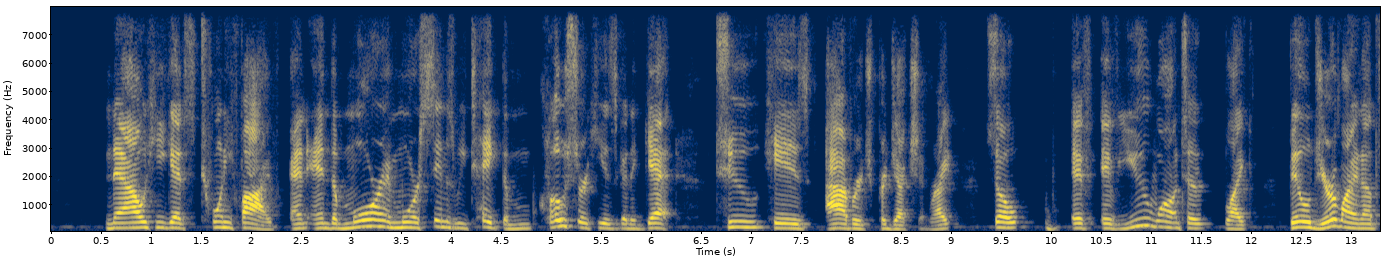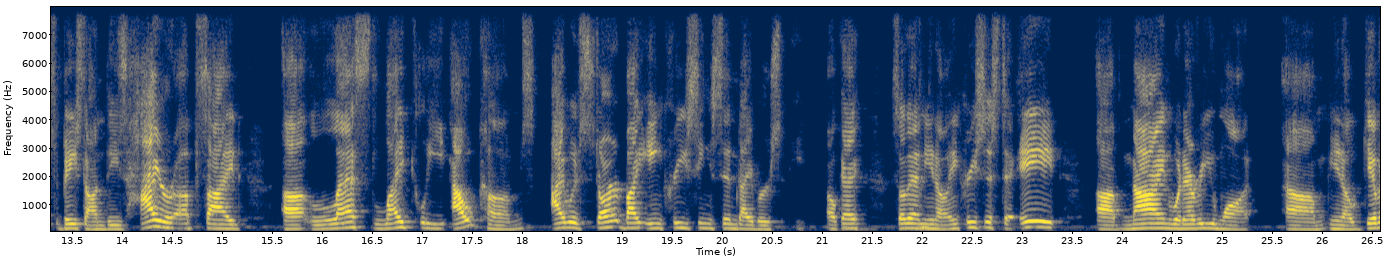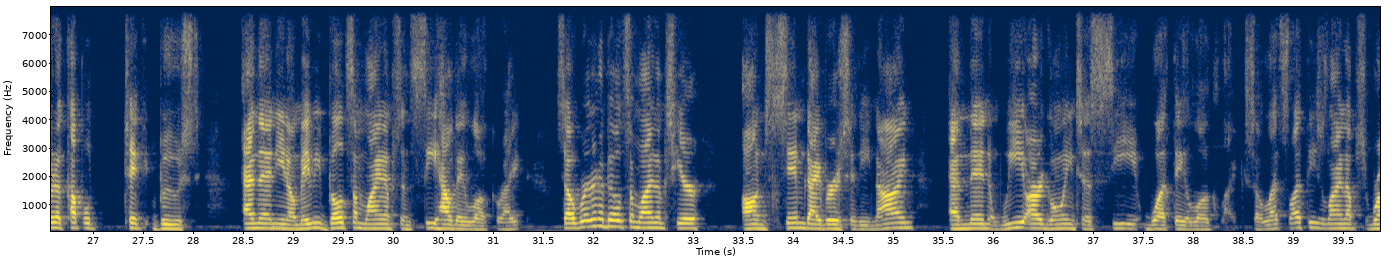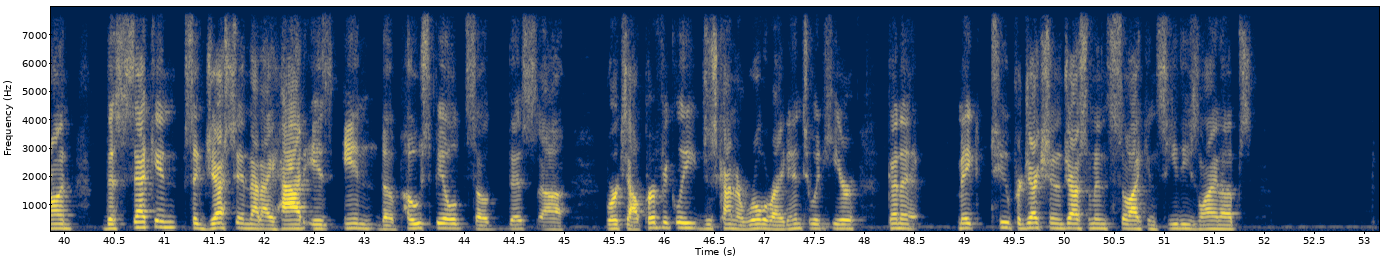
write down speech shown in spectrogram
Now he gets 25. And and the more and more sims we take, the closer he is going to get to his average projection, right? So if if you want to like build your lineups based on these higher upside uh, less likely outcomes, I would start by increasing sim diversity. Okay. So then, you know, increase this to eight, uh, nine, whatever you want. Um, you know, give it a couple tick boost and then, you know, maybe build some lineups and see how they look. Right. So we're going to build some lineups here on sim diversity nine and then we are going to see what they look like. So let's let these lineups run. The second suggestion that I had is in the post build. So this uh, works out perfectly. Just kind of roll right into it here. Gonna make two projection adjustments so I can see these lineups.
